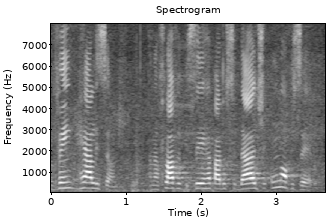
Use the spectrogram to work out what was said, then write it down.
vem realizando. Ana Flávia Bezerra para o Cidade 190.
